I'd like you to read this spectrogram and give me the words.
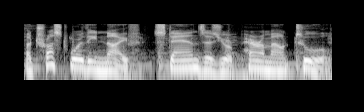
a trustworthy knife stands as your paramount tool,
